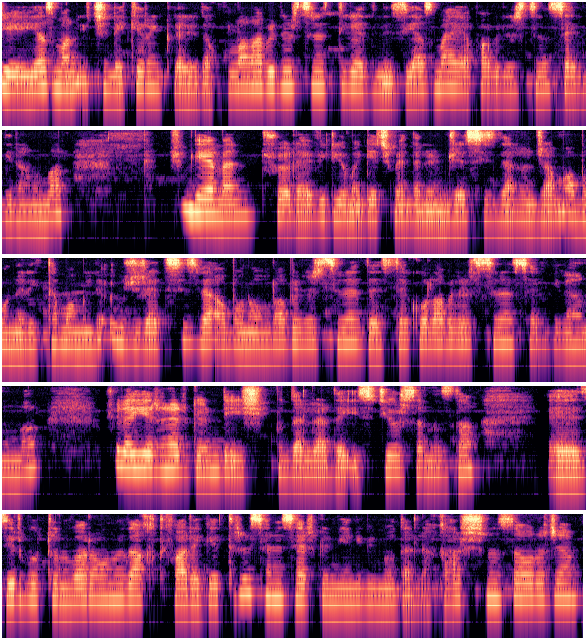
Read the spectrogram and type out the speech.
yazmanın içindeki renkleri de kullanabilirsiniz. Dilediğiniz yazmaya yapabilirsiniz sevgili hanımlar. Şimdi hemen şöyle videoma geçmeden önce sizden ricam abonelik tamamıyla ücretsiz ve abone olabilirsiniz. Destek olabilirsiniz sevgili hanımlar. Şöyle yer her gün değişik modellerde istiyorsanız da e, zil butonu var onu da aktif hale getirirseniz her gün yeni bir modelle karşınızda olacağım.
